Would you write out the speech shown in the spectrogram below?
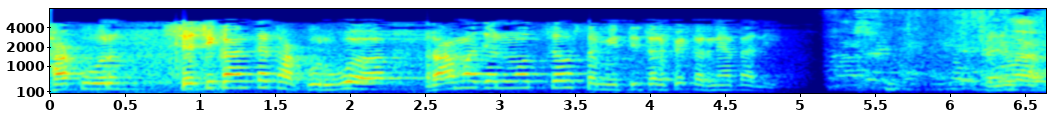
ठाकूर शशिकांत ठाकूर व रामजन्मोत्सव समितीतर्फे करण्यात आले. शनिवार।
